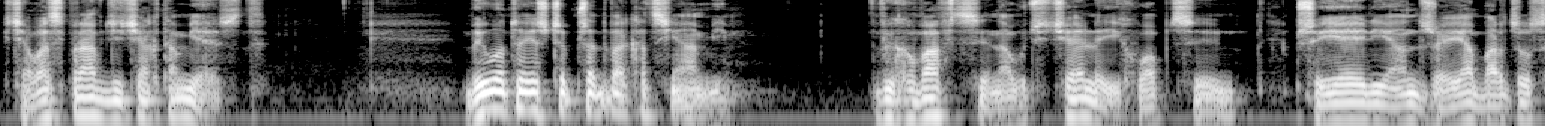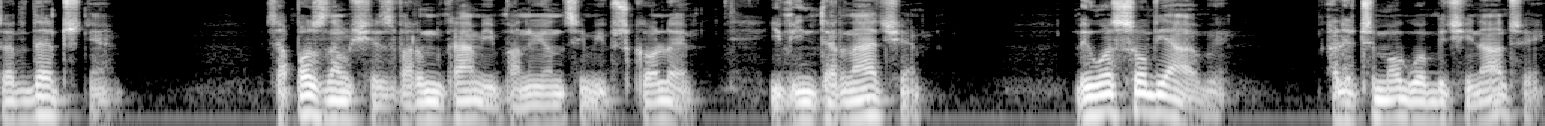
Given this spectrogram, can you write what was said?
Chciała sprawdzić, jak tam jest. Było to jeszcze przed wakacjami. Wychowawcy, nauczyciele i chłopcy przyjęli Andrzeja bardzo serdecznie. Zapoznał się z warunkami panującymi w szkole i w internacie. Był osłabiały, ale czy mogło być inaczej?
